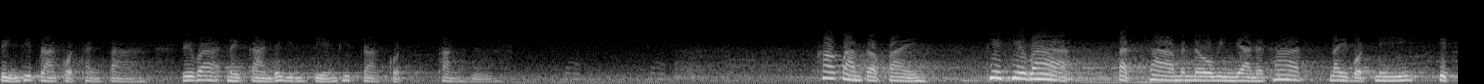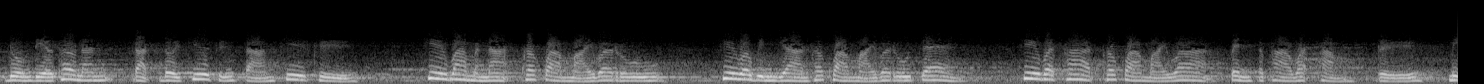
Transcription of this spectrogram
สิ่งที่ปรากฏทางตา หรือว่าในการได้ยินเสียงที่ปรากฏทางหู ข้อความต่อไป ที่ชื่อว่า ตัดชามโนวิญญาณธาตุในบทนี้จิตดวงเดียวเท่านั้นตรัสโดยชื่อถึงสามชื่อคือ ชื่อว่ามณะเพราะความหมายว่ารู้ ชื่อว่าวิญญาณเพราะความหมายว่ารู้แจ้ง ชื่อว่าธาตุเพราะความหมายว่าเป็นสภาวะธรรม หรือมิ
